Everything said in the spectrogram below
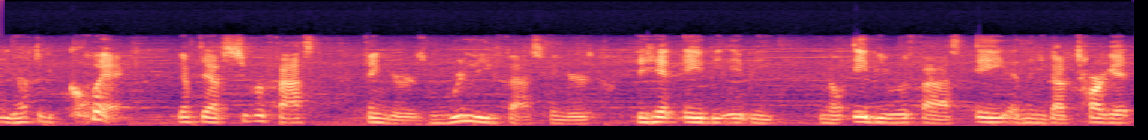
You have to be quick. You have to have super fast fingers, really fast fingers, to hit A, B, A, B, you know, A, B really fast, A, and then you got to target,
